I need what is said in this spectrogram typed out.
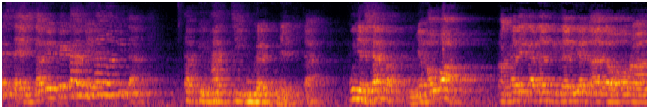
STNK BPKB nama kita. Tapi hati bukan punya kita. Punya siapa? Punya Allah. Makanya kadang kita lihat ada orang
